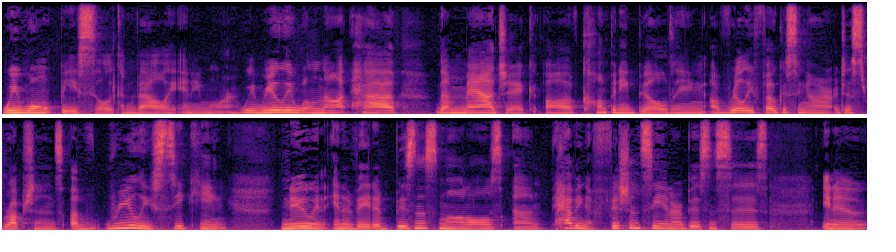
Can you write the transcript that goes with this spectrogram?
we won't be Silicon Valley anymore. We really will not have the magic of company building, of really focusing on our disruptions, of really seeking new and innovative business models, um, having efficiency in our businesses, you know,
